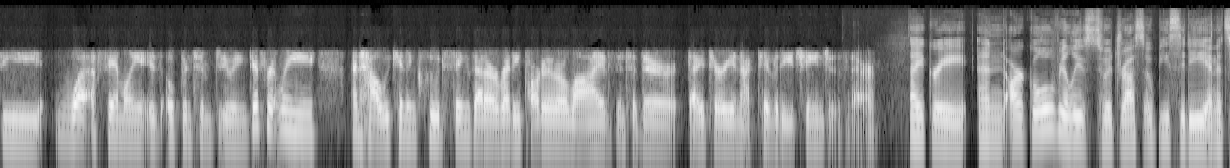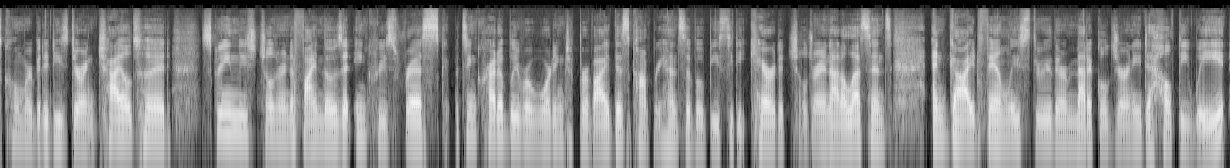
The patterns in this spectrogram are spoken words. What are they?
see what a family is open to doing differently and how we can include things that are already part of their lives into their dietary and activity changes there. I agree. And our goal really is to address obesity and its comorbidities during childhood, screen these children to find those at increased risk. It's incredibly rewarding to provide this comprehensive obesity care to children and adolescents and guide families through their medical journey to healthy weight,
